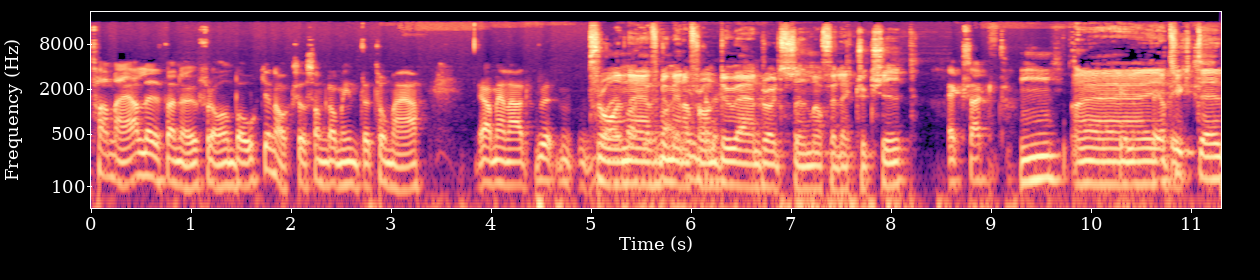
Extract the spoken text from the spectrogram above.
tar med lite nu från boken också som de inte tog med. Jag menar... Från, eh, du menar från Do Android Stream of Electric Sheep? Exakt. Mm, eh, jag tyckte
